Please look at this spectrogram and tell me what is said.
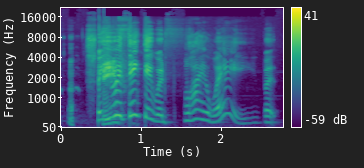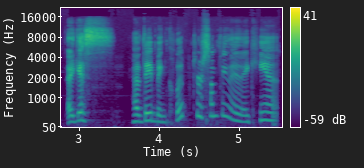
but you would think they would fly away. But I guess have they been clipped or something that they can't?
